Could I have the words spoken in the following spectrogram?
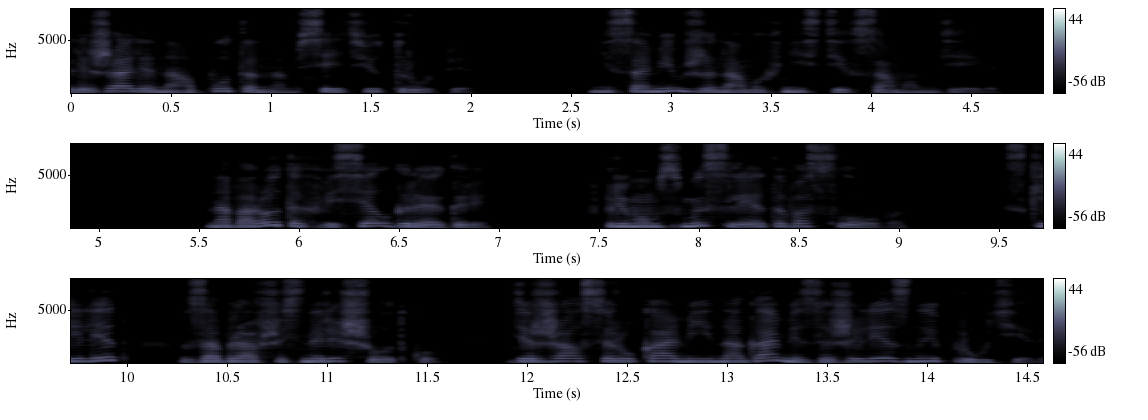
лежали на опутанном сетью трупе. Не самим же нам их нести в самом деле. На воротах висел Грегори, в прямом смысле этого слова. Скелет, взобравшись на решетку, держался руками и ногами за железные прутья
